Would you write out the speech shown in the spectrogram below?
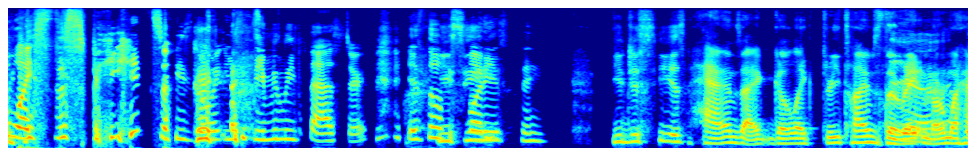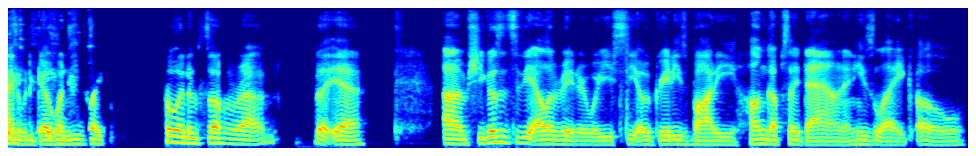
twice the speed. So he's going he's seemingly faster. It's the You see- funniest thing. you just see his hands that go like three times the rate a normal hand would go when he's like pulling himself around. But yeah. Um, she goes into the elevator where you see O'Grady's body hung upside down, and he's like, "Oh,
